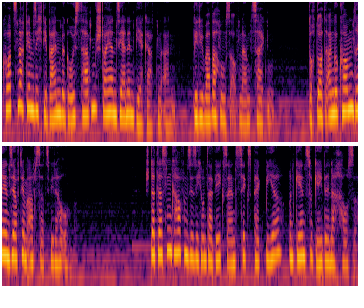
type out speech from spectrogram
Kurz nachdem sich die beiden begrüßt haben, steuern sie einen Biergarten an, wie die Überwachungsaufnahmen zeigen. Doch dort angekommen, drehen sie auf dem Absatz wieder um. Stattdessen kaufen sie sich unterwegs ein Sixpack Bier und gehen zu Gable nach Hause.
